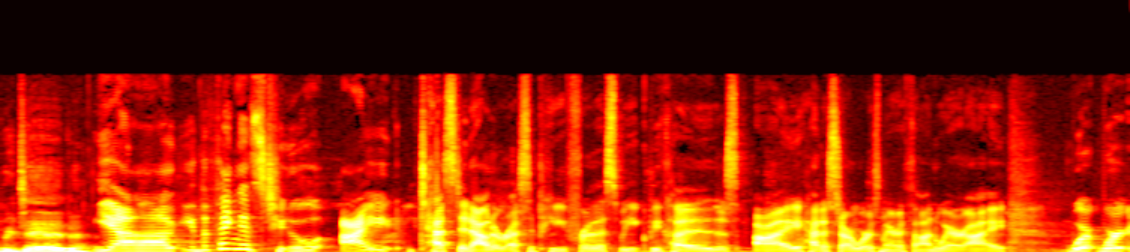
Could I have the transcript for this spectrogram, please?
we did. Yeah, the thing is too, I tested out a recipe for this week because I had a Star Wars marathon where I we're we're,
